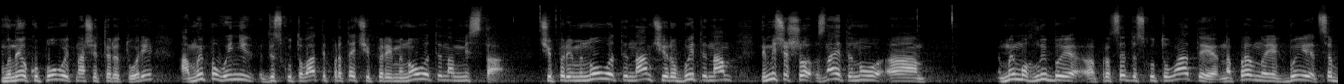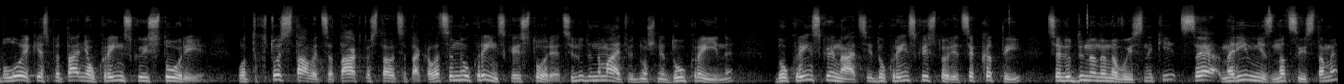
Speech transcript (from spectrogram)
Вони окуповують наші території, а ми повинні дискутувати про те, чи перейменовувати нам міста, чи перейменовувати нам, чи робити нам. Тим більше, що знаєте, ну. Ми могли би е, про це дискутувати, напевно, якби це було якесь питання української історії. От хтось ставиться так, хтось ставиться так, але це не українська історія. Ці люди не мають відношення до України, до української нації, до української історії. Це коти, це людина-ненависники, це на рівні з нацистами,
